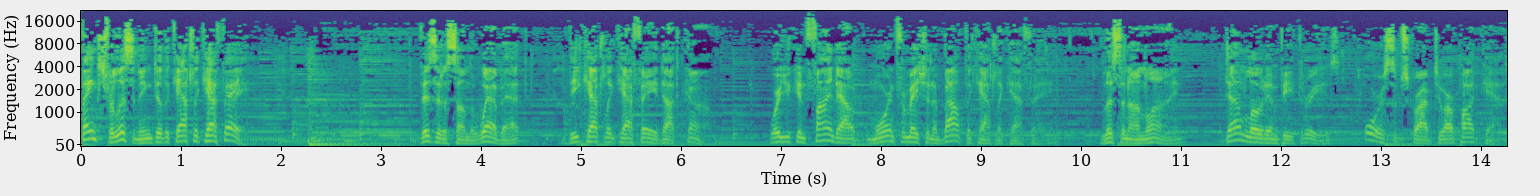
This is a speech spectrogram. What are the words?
Thanks for listening to the Catholic Cafe. Visit us on the web at thecatholiccafe.com, where you can find out more information about the Catholic Cafe, listen online, download MP3s, or subscribe to our podcast.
